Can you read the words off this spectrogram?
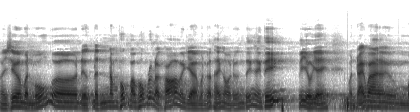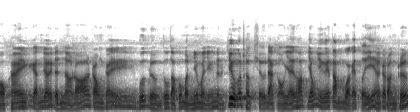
hồi xưa mình muốn ờ, được định 5 phút 3 phút rất là khó. Bây giờ mình có thể ngồi được 1 tiếng, hai tiếng. Ví dụ vậy. Mình trải qua một, hai cái cảnh giới định nào đó trong cái bước đường tu tập của mình, nhưng mà những này chưa có thực sự đạt ngộ giải thoát, giống như cái tâm và cái tủy ở cái đoạn trước.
